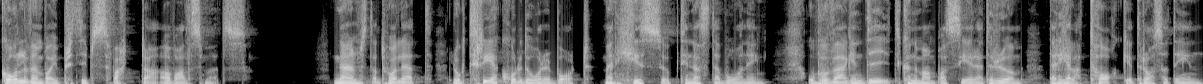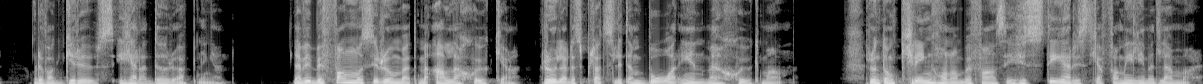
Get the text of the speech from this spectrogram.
Golven var i princip svarta av all smuts. Närmsta toalett låg tre korridorer bort med en hiss upp till nästa våning och på vägen dit kunde man passera ett rum där hela taket rasat in och det var grus i hela dörröppningen. När vi befann oss i rummet med alla sjuka rullades plötsligt en bår in med en sjuk man. Runt omkring honom befann sig hysteriska familjemedlemmar.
